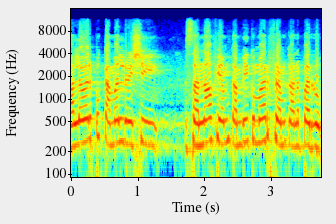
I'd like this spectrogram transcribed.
Mallavarapu Kamal Rishi son of M Thambi Kumar from Kanaparru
